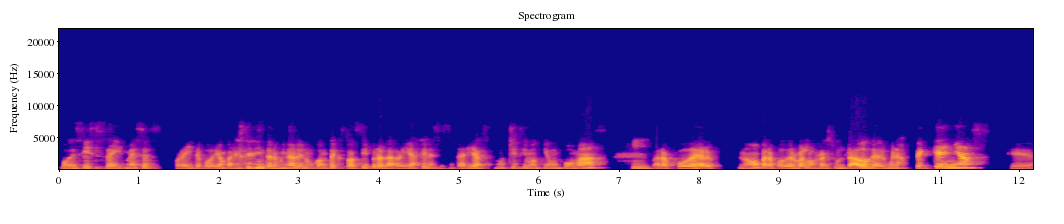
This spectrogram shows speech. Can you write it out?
vos decís seis meses, por ahí te podrían parecer interminable en un contexto así, pero la realidad es que necesitarías muchísimo tiempo más mm. para, poder, ¿no? para poder ver los resultados de algunas pequeñas eh,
